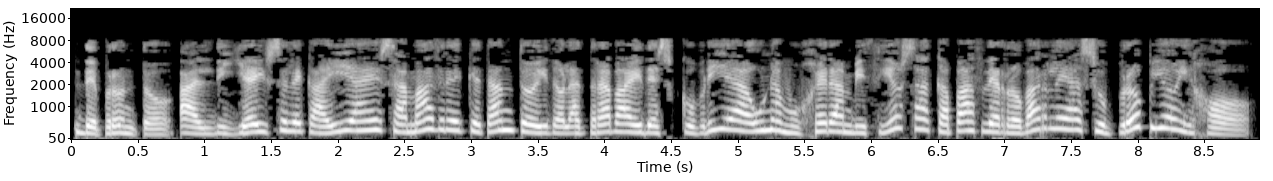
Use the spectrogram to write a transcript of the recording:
De pronto, al DJ se le caía esa madre que tanto idolatraba y descubría a una mujer ambiciosa capaz de robarle a su propio hijo.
